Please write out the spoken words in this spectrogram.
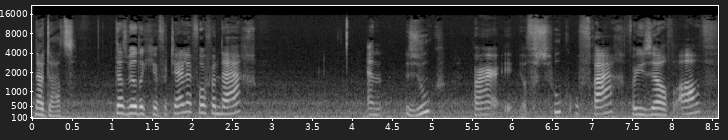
Nou dat. Dat wilde ik je vertellen voor vandaag. En zoek, waar, of zoek of vraag voor jezelf af.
